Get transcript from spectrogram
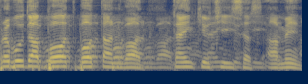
ਪ੍ਰਭੂ ਦਾ ਬਹੁਤ ਬਹੁਤ ਧੰਨਵਾਦ। ਥੈਂਕ ਯੂ ਜੀਸਸ ਆਮੇਨ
